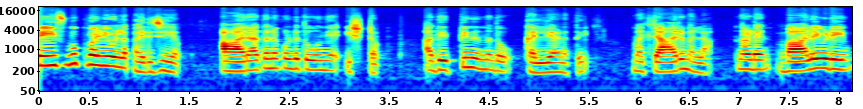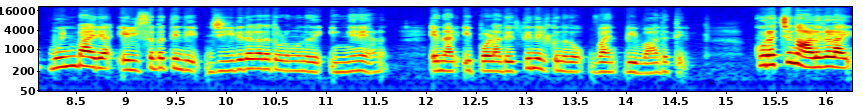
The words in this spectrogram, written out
ഫേസ്ബുക്ക് വഴിയുള്ള പരിചയം ആരാധന കൊണ്ട് തോന്നിയ ഇഷ്ടം അതെത്തി നിന്നതോ കല്യാണത്തിൽ. മറ്റാരുമല്ല നടൻ ബാലയുടെയും മുൻ ഭാര്യ എലിസബത്തിന്റെയും ജീവിതകഥ തുടങ്ങുന്നത് ഇങ്ങനെയാണ്. എന്നാൽ ഇപ്പോൾ അതെത്തി നിൽക്കുന്നതോ വൻ വിവാദത്തിൽ. കുറച്ച് നാളുകളായി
